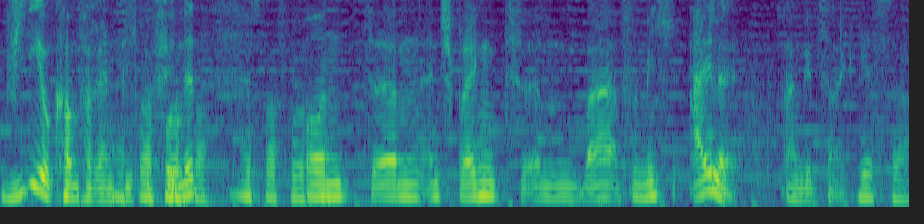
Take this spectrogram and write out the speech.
Videokonferenz sich war befindet furchtbar. Es war furchtbar. und ähm, entsprechend ähm, war für mich Eile angezeigt. yes, Sir.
